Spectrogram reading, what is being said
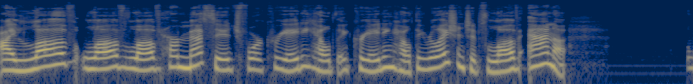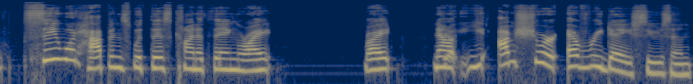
I love, love, love her message for creating healthy, creating healthy relationships. Love Anna. See what happens with this kind of thing, right? Right? Now, I'm sure every day, Susan,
